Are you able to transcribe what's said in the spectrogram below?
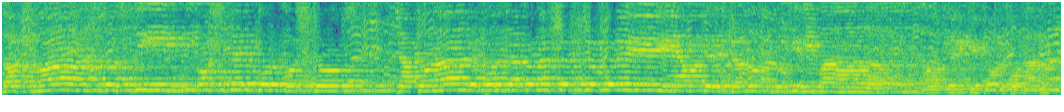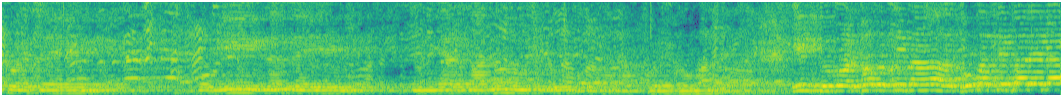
দশ মাস, দশ দিন কষ্টের পর কষ্ট, যাতনার পর যাতনা সহ্য করে আমাদের জনক দুঃখিনী মা আমাদেরকে গর্ব ধারণ করেছে। গভীর দুনিয়ার মানুষ করে ঘুমায়। কিন্তু গর্ভবতী মা ঘুমাতে পারে না।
